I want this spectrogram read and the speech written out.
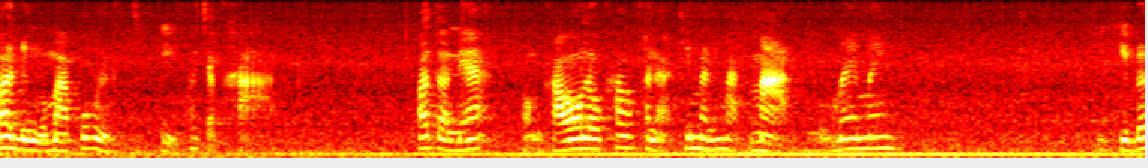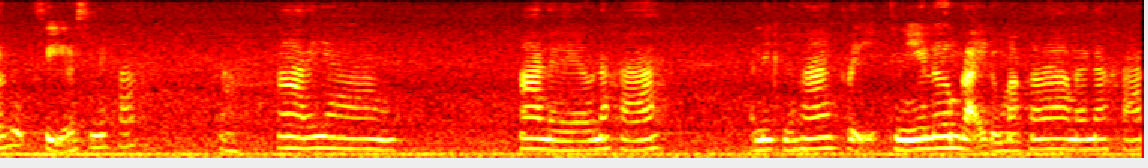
ว่าดึงออกมาปุ๊บเดี๋ยวปีกเขาจะขาด เพราะตอนเนี้ยของเขาเราเข้าขณะที่มันหมาดหมาดอยู่ไม่ไม่กี่กลีบแล้วลูกสี่แล้วใช่ไหมคะห้าแล้วยังห้าแล้วนะคะ อันนี้คือห้ากลีบทีนี้เริ่มไหลลงมาข้างล่างแล้วนะคะ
